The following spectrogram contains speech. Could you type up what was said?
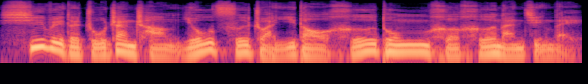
西魏的主战场由此转移到河东和河南境内。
